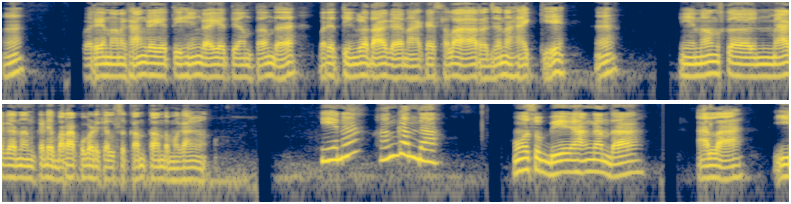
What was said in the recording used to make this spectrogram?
ಹ್ಮ್? ಬರೇ ನನಗೆ ಹಂಗಾಗೈತಿ ಹಿಂಗಾಗೈತಿ ಅಂತಂದ ಬರೀ ತಿಂಗಳದಾಗ ನಾಲ್ಕೈದು ಸಲ ರಜನ ಹಾಕಿ ಹಾಂ ಇನ್ನೊಂದು ಕ ಇನ್ ಮ್ಯಾಗ ನನ್ನ ಕಡೆ ಬರಕ್ಕೆ ಹೋಗ್ಬೇಡ ಕೆಲ್ಸಕ್ಕೆ ಅಂತಂದ ಮಗ. ಏನ? ಹಂಗಂದ? ಹ್ಞೂ ಸುಬ್ಬಿ ಹಂಗಂದ? ಅಲ್ಲ ಈ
